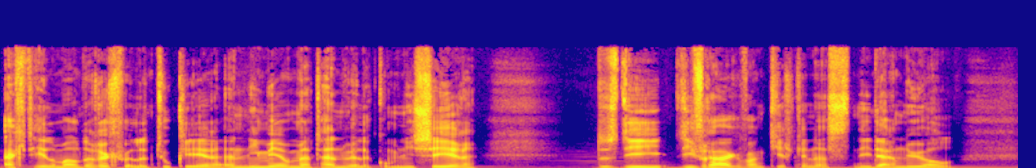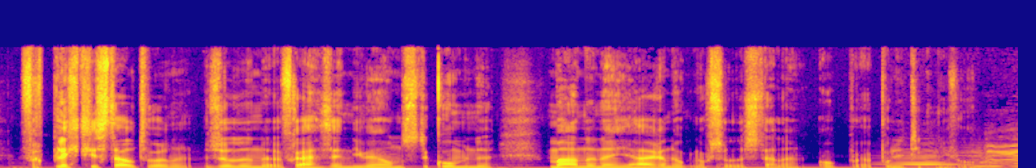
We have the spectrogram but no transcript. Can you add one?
echt helemaal de rug willen toekeren en niet meer met hen willen communiceren. Dus die, die vragen van Kirkenes, die daar nu al verplicht gesteld worden, zullen vragen zijn die wij ons de komende maanden en jaren ook nog zullen stellen op eh, politiek niveau.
